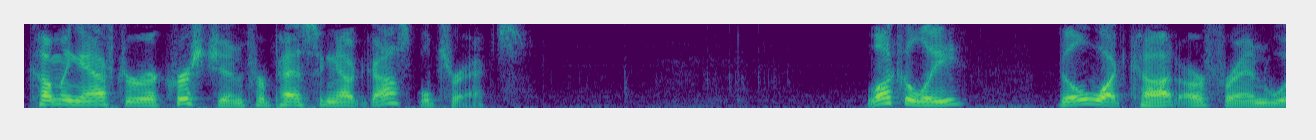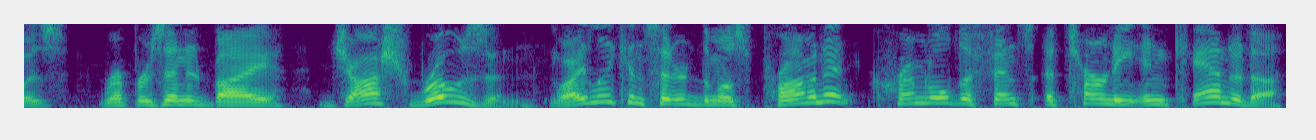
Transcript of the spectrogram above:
coming after a Christian for passing out gospel tracts. Luckily, Bill Whatcott, our friend, was represented by Josh Rosen, widely considered the most prominent criminal defense attorney in Canada.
